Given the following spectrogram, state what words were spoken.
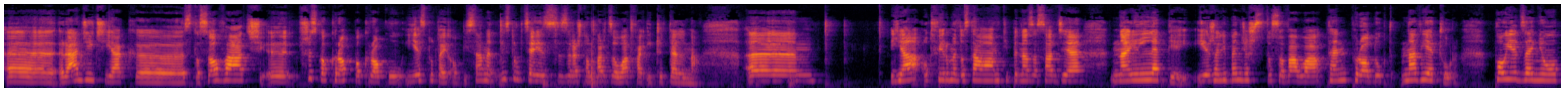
e, radzić, jak e, stosować. E, wszystko krok po kroku jest tutaj opisane. Instrukcja jest zresztą bardzo łatwa i czytelna. Ja od firmy dostałam tipy na zasadzie najlepiej, jeżeli będziesz stosowała ten produkt na wieczór, po jedzeniu,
